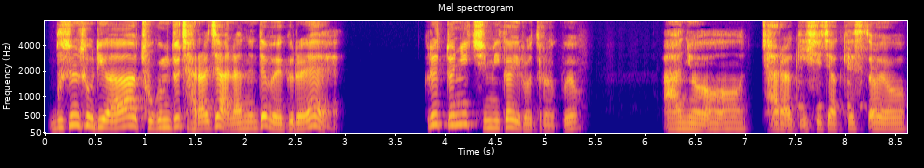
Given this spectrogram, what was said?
무슨 소리야? 조금도 잘하지 않았는데 왜 그래? 그랬더니 지미가 이러더라고요. 아니요, 잘하기 시작했어요.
